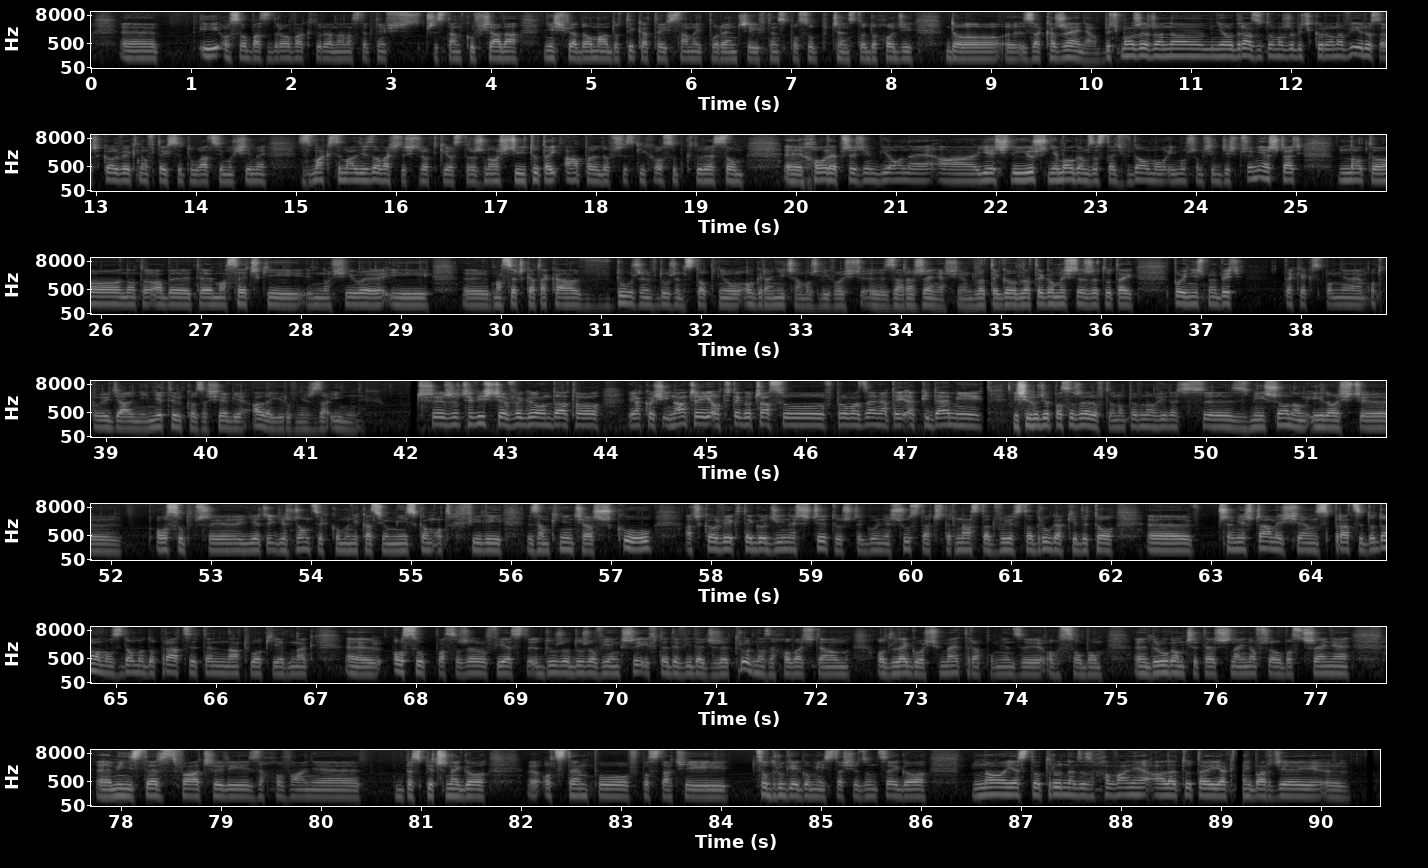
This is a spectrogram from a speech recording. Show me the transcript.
i osoba zdrowa, która na następnym przystanku wsiada nieświadoma, dotyka tej samej poręczy i w ten sposób często dochodzi do e, zakażenia. Być może, że no, nie od razu to może być koronawirus, aczkolwiek no, w tej sytuacji musimy zmaksymalizować te środki ostrożności i tutaj apel do wszystkich osób, które są e, chore, przeziębione, a jeśli już nie mogą zostać w domu i muszą się gdzieś przemieszczać, no to, no to aby te maseczki nosiły i y, maseczka taka w dużym, w dużym stopniu ogranicza możliwość y, zarażenia się. Dlatego, dlatego myślę, że tutaj powinniśmy być, tak jak wspomniałem, odpowiedzialni nie tylko za siebie, ale i również za innych. Czy rzeczywiście wygląda to jakoś inaczej od tego czasu wprowadzenia tej epidemii? Jeśli chodzi o pasażerów, to na pewno widać z- zmniejszoną ilość y, osób przejeżdżących komunikacją miejską od chwili zamknięcia szkół, aczkolwiek te godziny szczytu, szczególnie 6, 14, 22, kiedy to e, przemieszczamy się z pracy do domu, z domu do pracy, ten natłok jednak e, osób, pasażerów jest dużo, dużo większy i wtedy widać, że trudno zachować tę odległość metra pomiędzy osobą e, drugą, czy też najnowsze obostrzenie e, ministerstwa, czyli zachowanie bezpiecznego e, odstępu w postaci co drugiego miejsca siedzącego. No jest to trudne do zachowania, ale tutaj jak najbardziej e,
